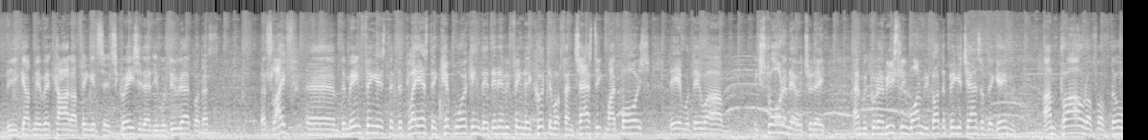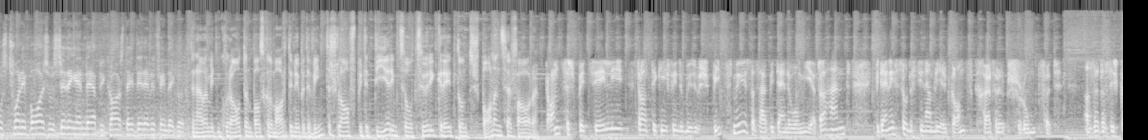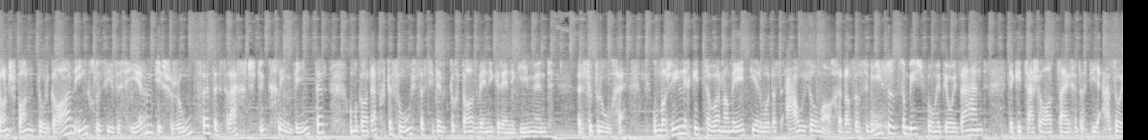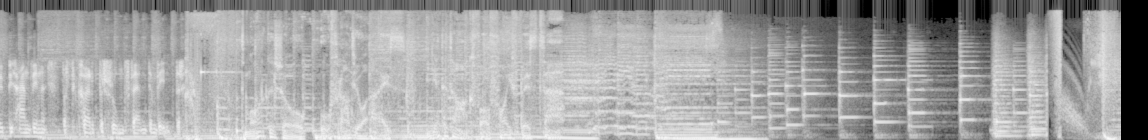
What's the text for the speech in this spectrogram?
he got me a red card. I think it's it's crazy that he would do that, but that's that's life. Uh, the main thing is that the players they kept working. They did everything they could. They were fantastic. My boys, they were they were extraordinary today, and we could have easily won. We got the biggest chance of the game. I'm proud of, of those 20 boys who are sitting in there because they did everything they could. Dann haben wir mit dem Kurator Pascal Martin über den Winterschlaf bei den Tieren im Zoo Zürich geredet und Spannendes erfahren. Ganz eine spezielle Strategie finden wir auf Spitzmäuse, also auch bei denen, die wir da haben. Bei denen ist es so, dass die nämlich ihren ganzen Körper schrumpfen. Also das ist ganz spannend. Die Organe, inklusive das Hirn, die schrumpfen das recht Stückchen im Winter und man geht einfach davon aus, dass sie durch das weniger Energie müssen, äh, verbrauchen Und wahrscheinlich gibt es sogar noch mehr die das auch so machen. Also das Wiesel zum Beispiel, das wir bei uns auch haben, da gibt es auch schon Anzeichen, dass die auch so etwas haben, wie dass der Körper schrumpft während dem Winter. Die Morgenshow auf Radio 1. Jeden Tag von 5 bis 10.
